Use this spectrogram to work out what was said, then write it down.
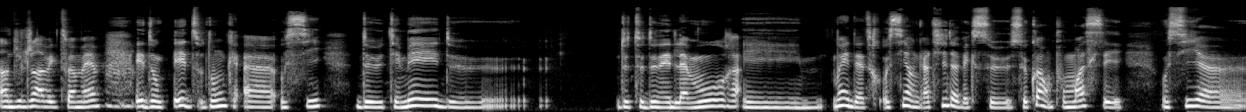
indulgent avec toi-même. Mm-hmm. et donc et donc euh, aussi de t'aimer de de te donner de l'amour et ouais d'être aussi en gratitude avec ce, ce corps. Pour moi c'est aussi euh,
